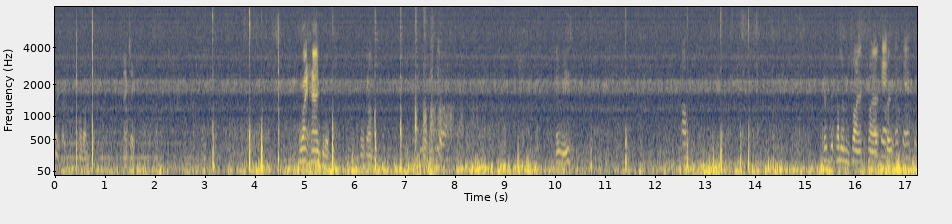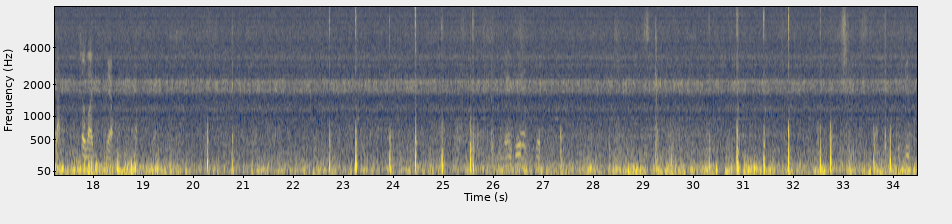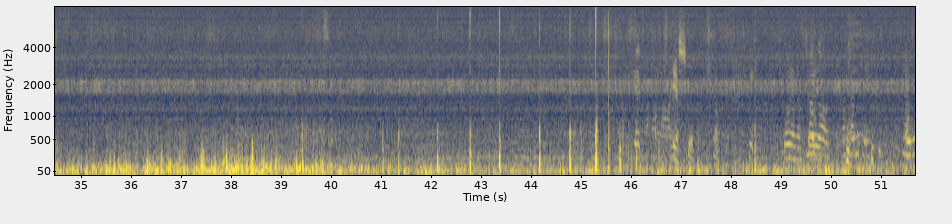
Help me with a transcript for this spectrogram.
Wait, wait, hold on. Now take. Right hand, good. Hold on. Don't be easy. Oh. Come, and try, try Okay, so, okay, okay. so like, yeah. Thank you. Good. Good.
